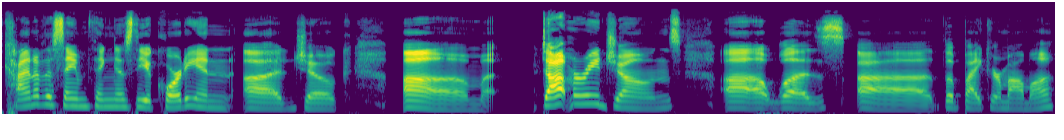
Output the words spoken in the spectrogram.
kind of the same thing as the accordion uh, joke. Um, Dot Marie Jones uh, was uh, the biker mama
